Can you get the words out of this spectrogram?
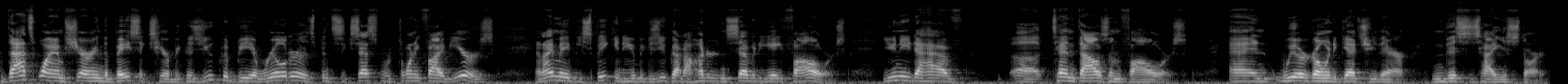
that's why I'm sharing the basics here because you could be a realtor that's been successful for 25 years, and I may be speaking to you because you've got 178 followers. You need to have uh, 10,000 followers and we are going to get you there. And this is how you start.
